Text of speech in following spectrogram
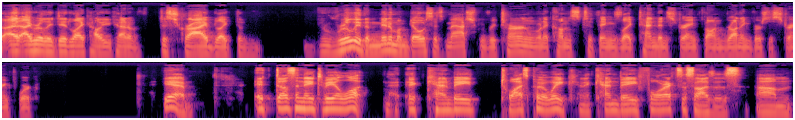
I, I really did like how you kind of described like the really the minimum dose is matched with return when it comes to things like tendon strength on running versus strength work. Yeah, it doesn't need to be a lot. It can be twice per week, and it can be four exercises. Um,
